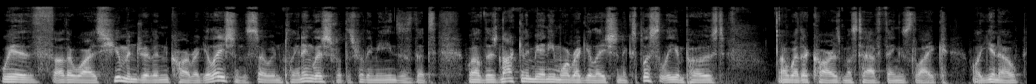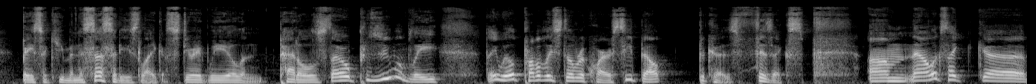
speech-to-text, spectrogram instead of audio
with otherwise human driven car regulations. So, in plain English, what this really means is that, well, there's not going to be any more regulation explicitly imposed on whether cars must have things like, well, you know, basic human necessities like a steering wheel and pedals, though presumably they will probably still require a seatbelt because physics. Um, now, it looks like uh,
